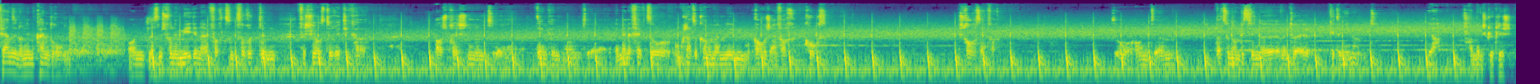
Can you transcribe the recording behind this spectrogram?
Fernsehen und nehme keine Drogen. Und lass mich von den Medien einfach zum verrückten Verschwörungstheoretiker aussprechen und äh, denken. Und äh, im Endeffekt so, um klarzukommen in meinem Leben, rauche ich einfach Koks. Ich rauche es einfach. So, und ähm, dazu noch ein bisschen äh, eventuell Ketamin und ja, dann bin ich glücklich.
